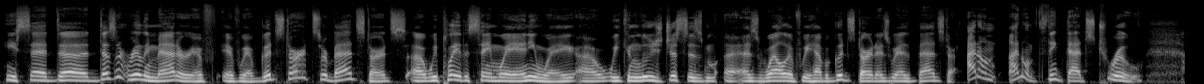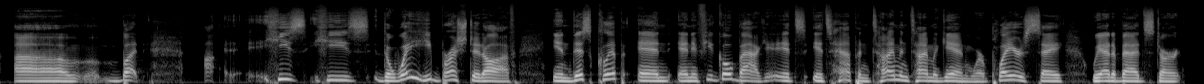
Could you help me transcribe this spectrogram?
he said uh, doesn't really matter if if we have good starts or bad starts. Uh, we play the same way anyway. Uh, we can lose just as as well if we have a good start as we have a bad start. I don't i don't think that's true. Um, but uh, he's he's the way he brushed it off in this clip and and if you go back it's it's happened time and time again where players say we had a bad start.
